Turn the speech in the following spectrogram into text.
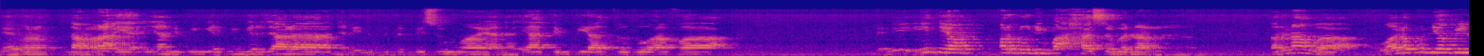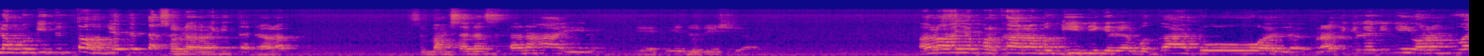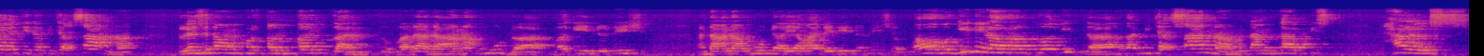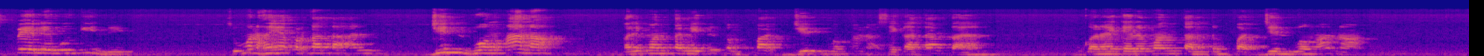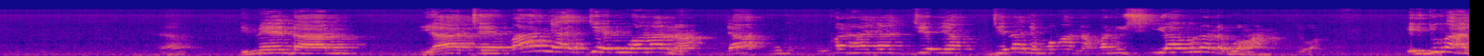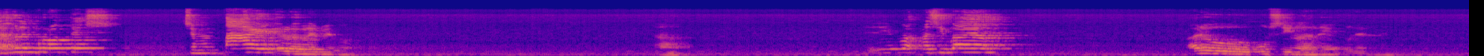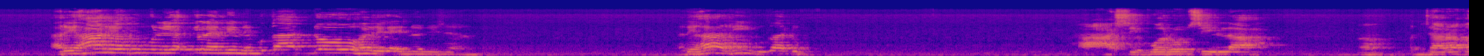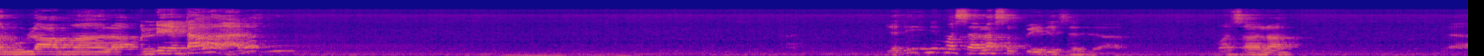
bagaimana tentang rakyat yang di pinggir-pinggir jalan yang di tepi-tepi sungai anak yatim piatu duafa. Jadi itu yang perlu dibahas sebenarnya karena apa Walaupun dia bilang begitu, toh dia tetap saudara kita dalam sebangsa dan setanah air, yaitu Indonesia. Kalau hanya perkara begini kalian bergaduh aja, berarti kalian ini orang tua yang tidak bijaksana. Kalian sedang mempertontonkan kepada ada anak muda bagi Indonesia, anak-anak muda yang ada di Indonesia bahwa beginilah orang tua kita nggak bijaksana menanggapi hal sepele begini. Cuman hanya perkataan jin buang anak. Kalimantan itu tempat jin buang anak saya katakan. Bukan hanya Kalimantan tempat jin buang anak. Ya di Medan di Aceh banyak jin buang anak jangan bukan, bukan hanya jin yang jin aja buang anak manusia pun ada buang anak coba. Itu nggak ada kalian protes. Centai kalau kalian memang. Nah. jadi masih banyak. Aduh pusing lah nih kalian hari-hari aku melihat kalian ini begaduh aja ke Indonesia hari-hari begaduh hasil korupsi lah. Nah penjarakan ulama lah. Pendeta lah ada. Jadi ini masalah sepele saja. Masalah ya,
